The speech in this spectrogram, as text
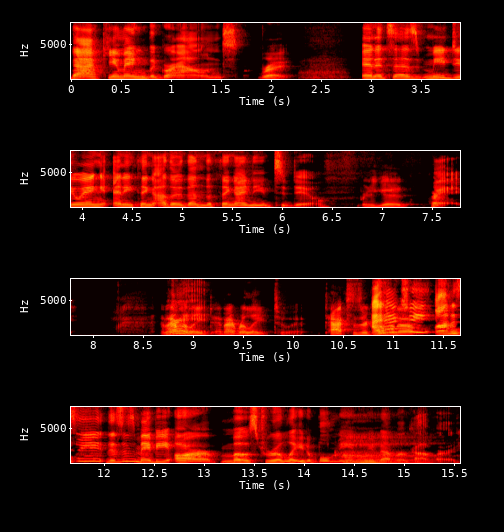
vacuuming the ground. Right. And it says, me doing anything other than the thing I need to do. Pretty good. Right. And I Right. relate. And I relate to it. Taxes are I actually, up. honestly, this is maybe our most relatable meme we've ever Oh. covered.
